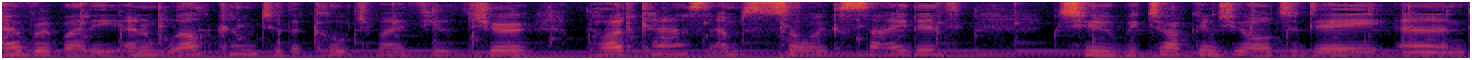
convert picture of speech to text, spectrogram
everybody, and welcome to the Coach My Future podcast. I'm so excited to be talking to you all today and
